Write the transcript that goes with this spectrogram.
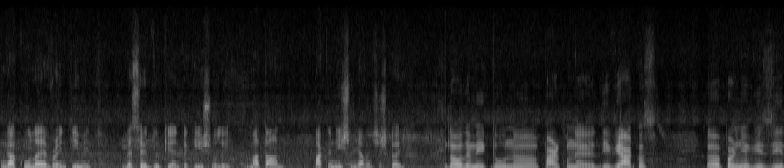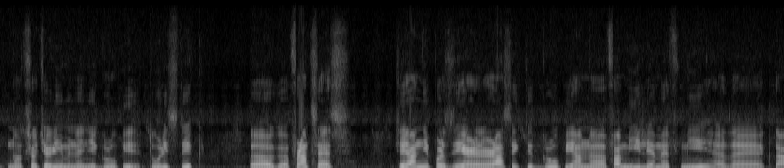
nga kulla e vrojtimit. Besoj do të jenë tek ishulli matanë. Pak të nismë javën që shkoi. Ndodhemi këtu në Parkun e Divjakës për një vizitë në shoqërimin e një grupi turistik francez, që janë një përzierje, rasti i këtij grupi janë familje me fmi edhe këta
